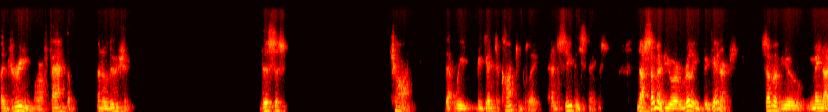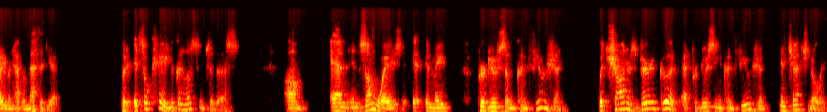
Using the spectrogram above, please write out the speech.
a dream or a phantom, an illusion. This is Chan that we begin to contemplate and see these things. Now, some of you are really beginners. Some of you may not even have a method yet. But it's okay. You can listen to this. Um, and in some ways, it, it may produce some confusion. But Chan is very good at producing confusion intentionally.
